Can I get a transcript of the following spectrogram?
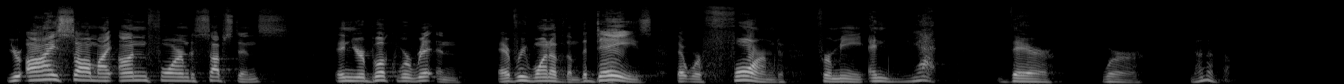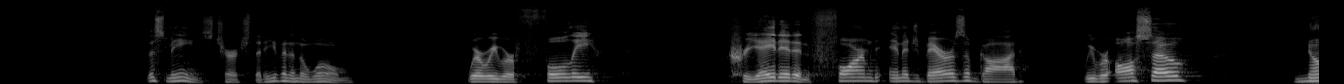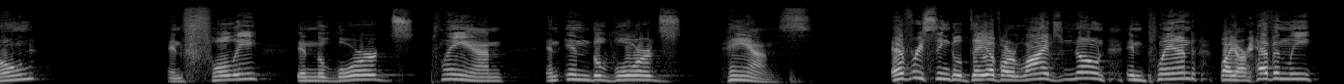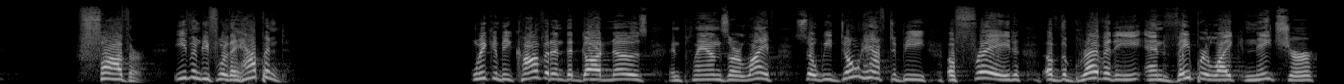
Your eyes saw my unformed substance in your book were written, every one of them, the days that were formed for me, and yet there were none of them. This means, church, that even in the womb, where we were fully created and formed image bearers of God, we were also known and fully in the Lord's plan and in the Lord's hands. Every single day of our lives known and planned by our Heavenly Father, even before they happened. We can be confident that God knows and plans our life, so we don't have to be afraid of the brevity and vapor like nature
